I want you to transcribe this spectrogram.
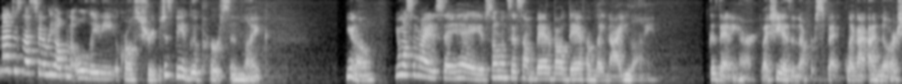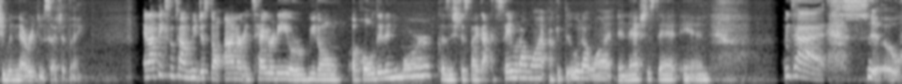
Not just necessarily helping the old lady across the street, but just be a good person. Like, you know, you want somebody to say, hey, if someone says something bad about Daph, I'm like, nah, you lying. Because that ain't her. Like, she has enough respect. Like, I, I know her. She would never do such a thing. And I think sometimes we just don't honor integrity or we don't uphold it anymore because it's just like I can say what I want, I can do what I want, and that's just that. And I'm tired. So,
